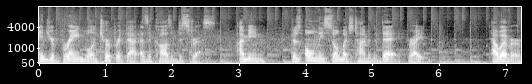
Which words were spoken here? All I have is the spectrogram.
and your brain will interpret that as a cause of distress. I mean, there's only so much time in the day, right? However,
